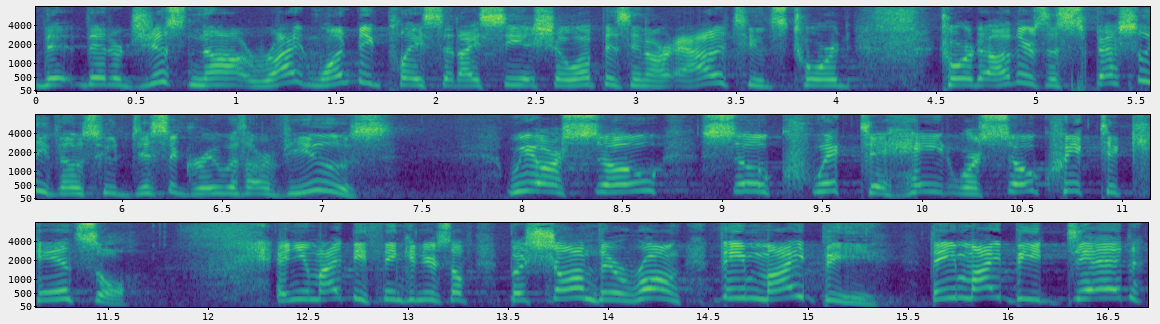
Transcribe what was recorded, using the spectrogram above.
that, that, are just not right. One big place that I see it show up is in our attitudes toward, toward others, especially those who disagree with our views. We are so, so quick to hate, we're so quick to cancel. And you might be thinking to yourself, but Sean, they're wrong. They might be. They might be dead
